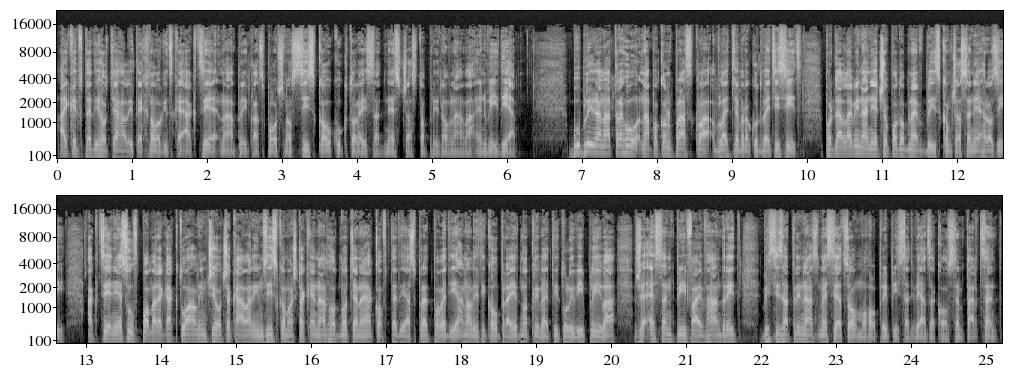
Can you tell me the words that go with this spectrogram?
Aj keď vtedy ho ťahali technologické akcie, napríklad spoločnosť Cisco, ku ktorej sa dnes často prirovnáva Nvidia. Bublina na trhu napokon praskla v lete v roku 2000. Podľa Levina niečo podobné v blízkom čase nehrozí. Akcie nie sú v pomere k aktuálnym či očakávaným ziskom až také nadhodnotené ako vtedy a z predpovedí analytikov pre jednotlivé tituly vyplýva, že S&P 500 by si za 13 mesiacov mohol pripísať viac ako 8%.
